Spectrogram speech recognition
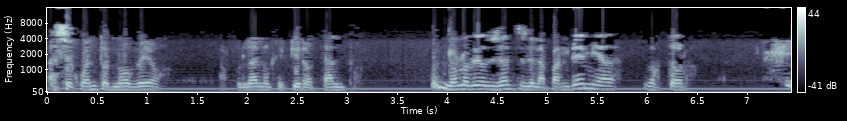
¿hace cuánto no veo a fulano que quiero tanto? Pues no lo veo desde antes de la pandemia, doctor. Sí,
